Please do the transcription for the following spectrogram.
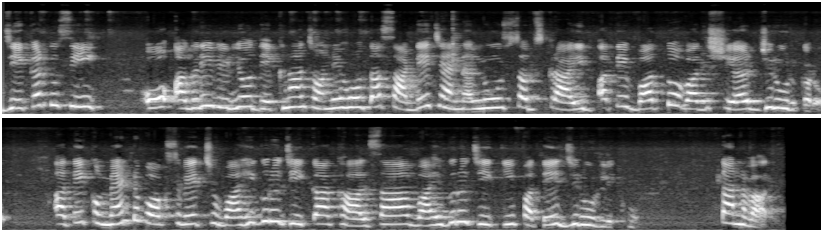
ਜੇਕਰ ਤੁਸੀਂ ਉਹ ਅਗਲੀ ਵੀਡੀਓ ਦੇਖਣਾ ਚਾਹੁੰਦੇ ਹੋ ਤਾਂ ਸਾਡੇ ਚੈਨਲ ਨੂੰ ਸਬਸਕ੍ਰਾਈਬ ਅਤੇ ਵੱਧ ਤੋਂ ਵੱਧ ਸ਼ੇਅਰ ਜ਼ਰੂਰ ਕਰੋ। ਅਤੇ ਕਮੈਂਟ ਬਾਕਸ ਵਿੱਚ ਵਾਹਿਗੁਰੂ ਜੀ ਕਾ ਖਾਲਸਾ, ਵਾਹਿਗੁਰੂ ਜੀ ਕੀ ਫਤਿਹ ਜ਼ਰੂਰ ਲਿਖੋ। ਧੰਨਵਾਦ।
